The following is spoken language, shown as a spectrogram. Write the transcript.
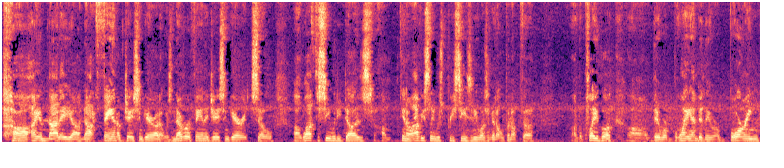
Uh, I am not a uh, not a fan of Jason Garrett. I was never a fan of Jason Garrett, so uh, we'll have to see what he does. Um, you know, obviously it was preseason; he wasn't going to open up the uh, the playbook. they were bland and they were boring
